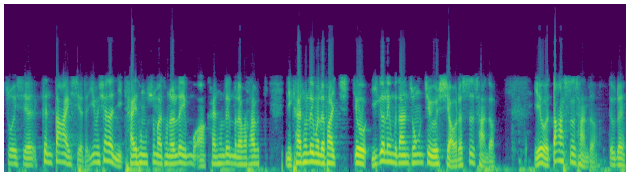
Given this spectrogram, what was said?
做一些更大一些的。因为现在你开通速卖通的类目啊，开通类目的话，它你开通类目的话，就一个类目当中就有小的市场的，也有大市场的，对不对？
